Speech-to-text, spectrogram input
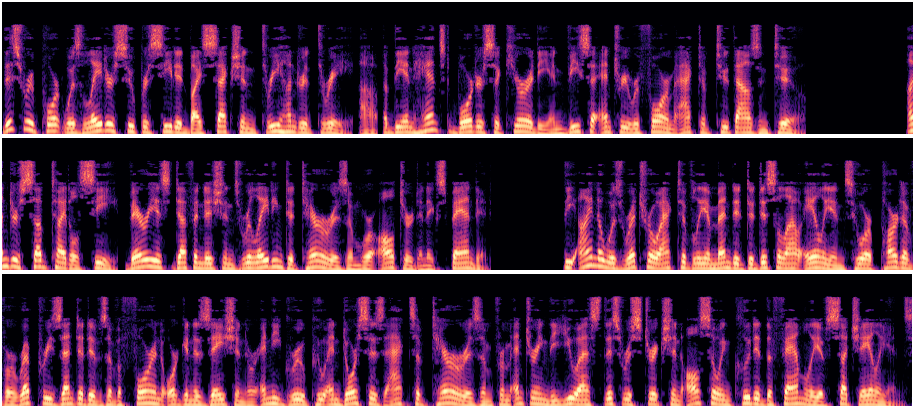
This report was later superseded by Section 303 of the Enhanced Border Security and Visa Entry Reform Act of 2002. Under Subtitle C, various definitions relating to terrorism were altered and expanded. The INA was retroactively amended to disallow aliens who are part of or representatives of a foreign organization or any group who endorses acts of terrorism from entering the U.S. This restriction also included the family of such aliens.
